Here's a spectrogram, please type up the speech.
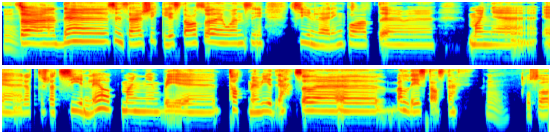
Mm. Så det syns jeg er skikkelig stas, og det er jo en synliggjøring på at uh, man er rett og slett synlig, og at man blir tatt med videre. Så det er veldig stas, det. Mm. Og så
